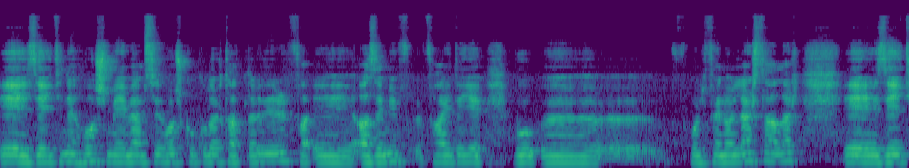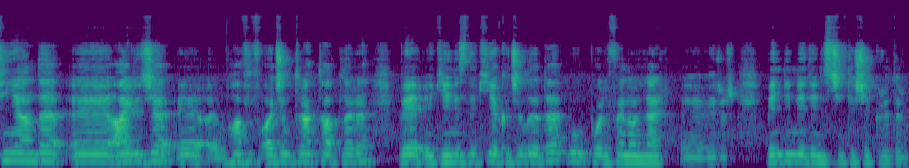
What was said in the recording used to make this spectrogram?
E, zeytine hoş meyvemsi, hoş kokuları, tatları verir. Fa- e, azami faydayı bu e, polifenoller sağlar. E, zeytinyağında e, ayrıca e, hafif acımtırak tatları ve genizdeki yakıcılığı da bu polifenoller e, verir. Beni dinlediğiniz için teşekkür ederim.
